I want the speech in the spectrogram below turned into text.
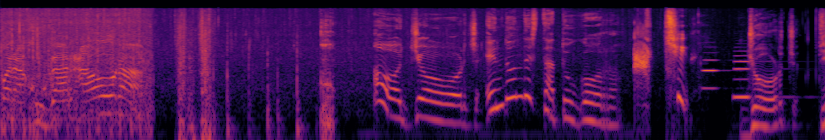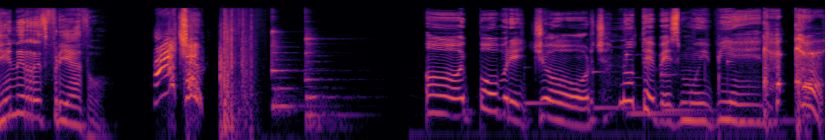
para jugar ahora. Oh, George, ¿en dónde está tu gorro? George tiene resfriado. Ay, pobre George, no te ves muy bien.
